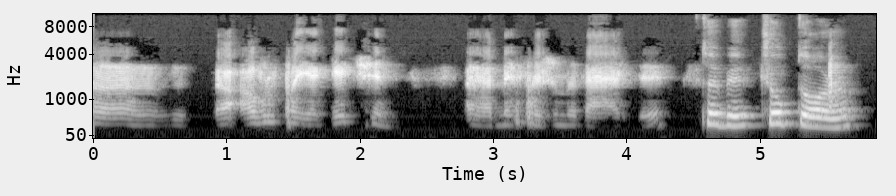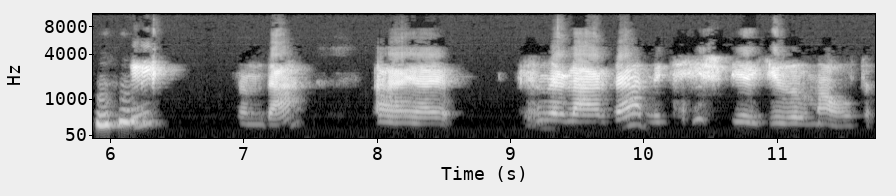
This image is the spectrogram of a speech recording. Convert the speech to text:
e, Avrupa'ya geçin e, mesajını verdi. Tabii çok doğru. İlk e, sınırlarda müthiş bir yığılma oldu.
